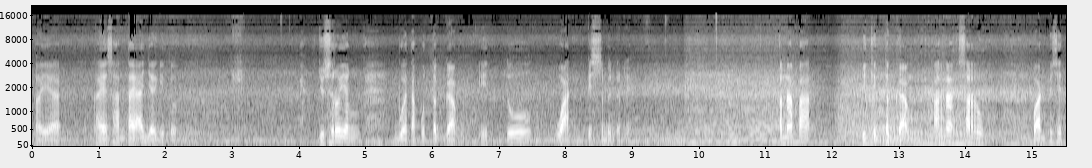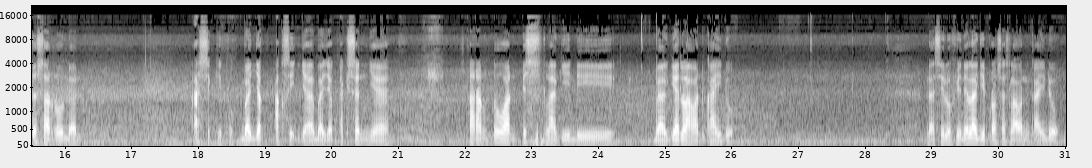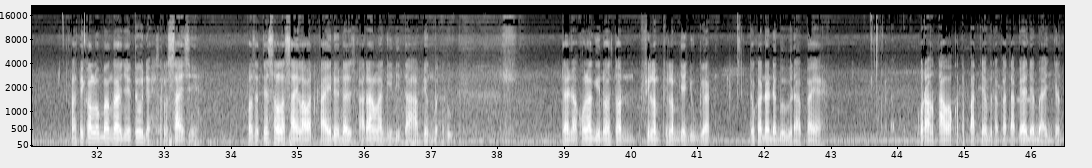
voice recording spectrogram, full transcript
Kayak kayak santai aja gitu. Justru yang buat aku tegang itu One Piece sebenarnya. Kenapa bikin tegang? Karena seru One Piece itu seru dan asik gitu. Banyak aksinya banyak actionnya. Sekarang tuh One Piece lagi di bagian lawan Kaido. Nah si Luffy ini lagi proses lawan Kaido. Tapi kalau manganya itu udah selesai sih. Maksudnya selesai lawan Kaido dan sekarang lagi di tahap yang baru. Dan aku lagi nonton film-filmnya juga. Itu kan ada beberapa ya kurang tahu aku tepatnya berapa tapi ada banyak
